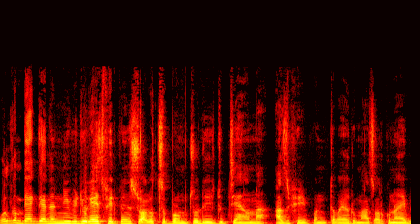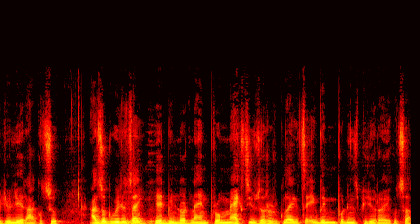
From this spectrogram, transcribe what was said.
Welcome back the new video guys फेरि पनि स्वागत छ पवन चौधरी युट्युब च्यानलमा आज फेरि पनि तपाईँहरूमा अर्को नयाँ भिडियो लिएर आएको छु। आजको भिडियो चाहिँ Redmi note nine pro max युजरहरूको लागि चाहिँ एकदम इम्पोर्टेन्स भिडियो रहेको छ।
